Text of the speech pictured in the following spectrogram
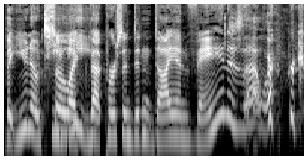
But you know TV So, like, that person didn't die in vain? Is that where we're going?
